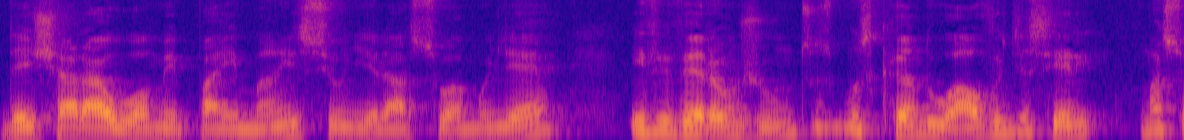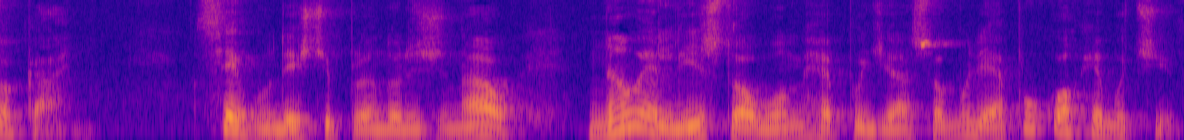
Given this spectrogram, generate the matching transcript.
Deixará o homem pai e mãe e se unirá à sua mulher e viverão juntos buscando o alvo de serem uma só carne. Segundo este plano original, não é lícito ao homem repudiar sua mulher por qualquer motivo.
